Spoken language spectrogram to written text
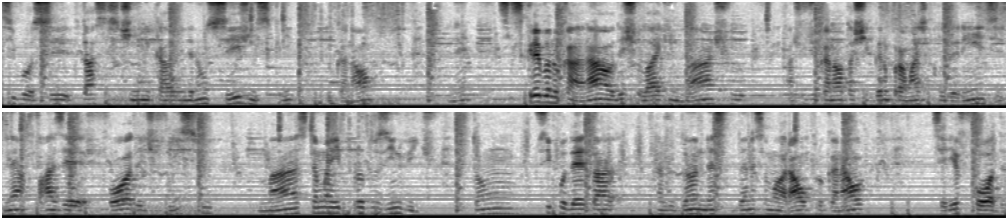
se você está assistindo e caso ainda não seja inscrito no canal, né? Se inscreva no canal, deixa o like embaixo Ajude o canal tá chegando para mais cruzeirenses, né? A fase é foda, difícil, mas estamos aí produzindo vídeo. Então, se puder tá ajudando, né? dando essa moral pro canal, seria foda.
